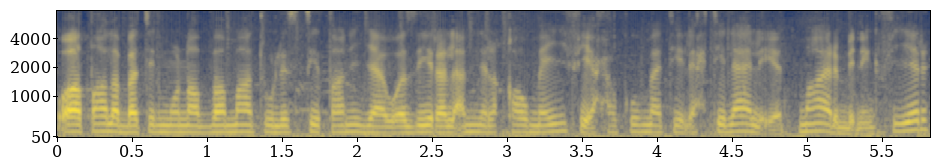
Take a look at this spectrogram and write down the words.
وطالبت المنظمات الاستيطانية وزير الأمن القومي في حكومة الاحتلال اثمار بن كفير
